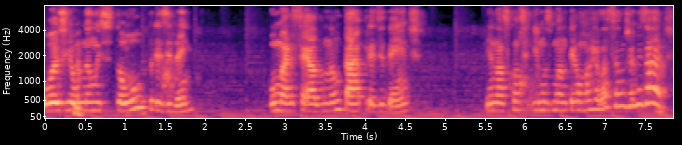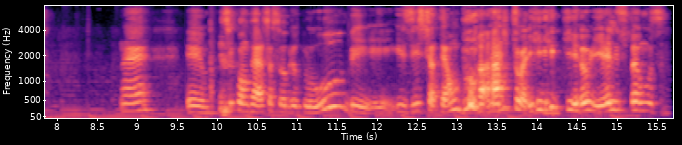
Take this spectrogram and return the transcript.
Hoje eu não estou presidente, o Marcelo não está presidente e nós conseguimos manter uma relação de amizade, né? se conversa sobre o clube, existe até um boato aí que eu e ele estamos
